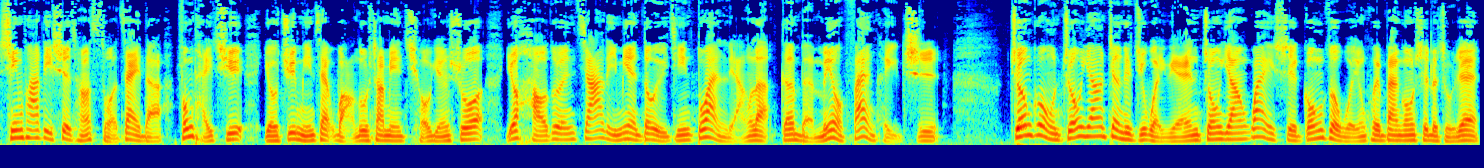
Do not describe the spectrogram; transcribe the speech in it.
新发地市场所在的丰台区，有居民在网络上面求援说，有好多人家里面都已经断粮。凉了，根本没有饭可以吃。中共中央政治局委员、中央外事工作委员会办公室的主任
